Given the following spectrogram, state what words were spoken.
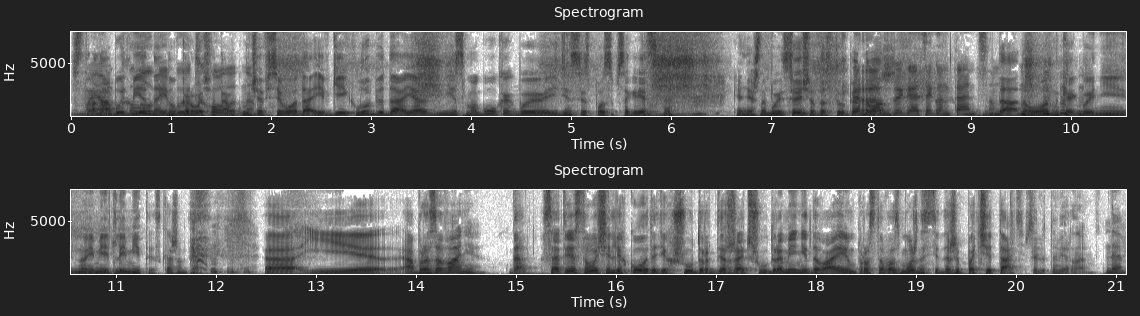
Страна будет бедная, ну, будет короче, там холодно. куча всего, да. И в гей-клубе, да, я не смогу, как бы, единственный способ согреться, конечно, будет все еще доступен. но он- Разжигать огонь танцем. да, но он как бы не, ну, имеет лимиты, скажем так. Э, И образование. Да, Соответственно, очень легко вот этих шудр держать шудрами, не давая им просто возможности даже почитать. абсолютно верно. Да,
